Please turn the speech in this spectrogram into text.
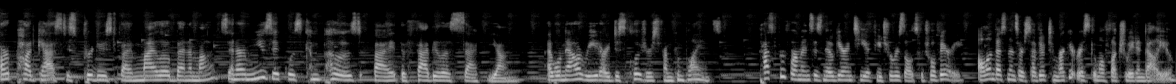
Our podcast is produced by Milo Benamatz, and our music was composed by the fabulous Zach Young. I will now read our disclosures from compliance. Past performance is no guarantee of future results, which will vary. All investments are subject to market risk and will fluctuate in value.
